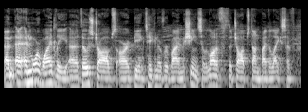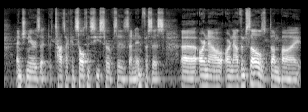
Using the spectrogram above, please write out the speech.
Um, and, and, more widely, uh, those jobs are being taken over by machines. So a lot of the jobs done by the likes of engineers at Tata Consultancy Services and Infosys uh, are now are now themselves done by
